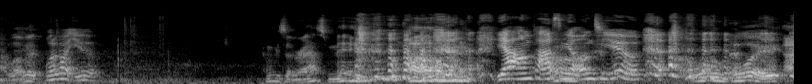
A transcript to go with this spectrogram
I love it. what about you? Nobody's ever asked me. um, yeah, I'm passing it oh. on to you. oh boy, I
